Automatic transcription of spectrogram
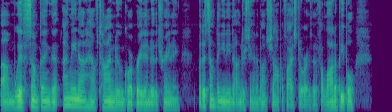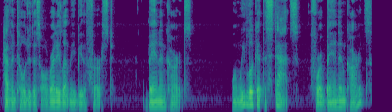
um, with something that I may not have time to incorporate into the training, but it's something you need to understand about Shopify stores. If a lot of people haven't told you this already, let me be the first. Abandoned carts. When we look at the stats for abandoned carts,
